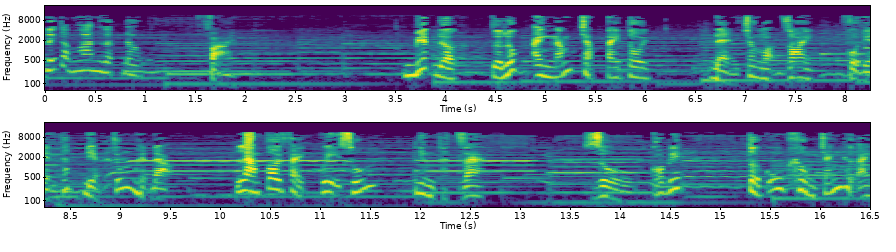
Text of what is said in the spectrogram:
Lý Tẩm Hoan gật đầu. Phải. Biết được từ lúc anh nắm chặt tay tôi Để cho ngọn roi của điền thất điểm trúng huyệt đạo Làm tôi phải quỵ xuống Nhưng thật ra Dù có biết Tôi cũng không tránh được anh.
